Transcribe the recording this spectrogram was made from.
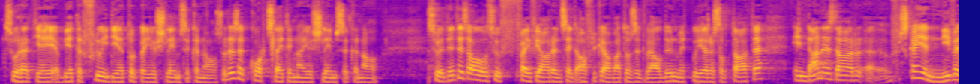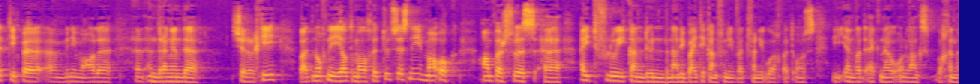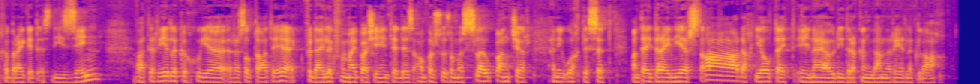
sodat jy 'n beter vloei deur tot by jou slemse kanaal. So dis 'n kortsluiting na jou slemse kanaal. So dit is al so 5 jaar in Suid-Afrika wat ons dit wel doen met goeie resultate. En dan is daar uh, verskeie nuwe tipe uh, minimale indringende chirurgie wat nog nie heeltemal getoets is nie, maar ook amper soos 'n uh, uitvloei kan doen na die buitekant van die wit van die oog wat ons die een wat ek nou onlangs begin gebruik het is die Zen wat redelike goeie resultate het. Ek verduidelik vir my pasiënte dis amper soos om 'n slow puncture in die oog te sit want hy dry neer stadig heeltyd en hy hou die drukking dan redelik laag.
